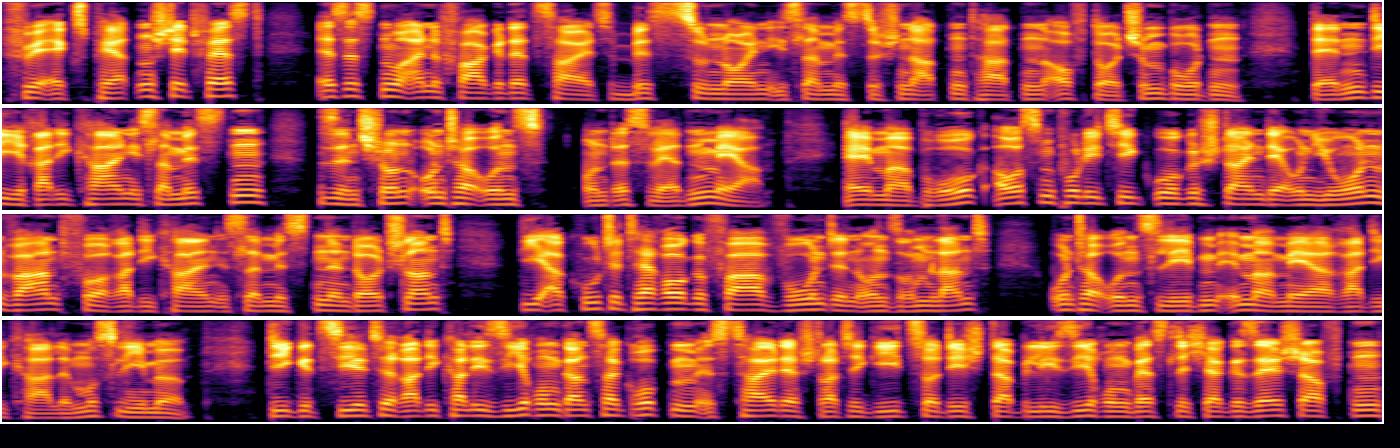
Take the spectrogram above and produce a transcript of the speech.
Für Experten steht fest, es ist nur eine Frage der Zeit bis zu neuen islamistischen Attentaten auf deutschem Boden. Denn die radikalen Islamisten sind schon unter uns und es werden mehr. Elmar Brok, Außenpolitik-Urgestein der Union, warnt vor radikalen Islamisten in Deutschland. Die akute Terrorgefahr wohnt in unserem Land. Unter uns leben immer mehr radikale Muslime. Die gezielte Radikalisierung ganzer Gruppen ist Teil der Strategie zur Destabilisierung westlicher Gesellschaften,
